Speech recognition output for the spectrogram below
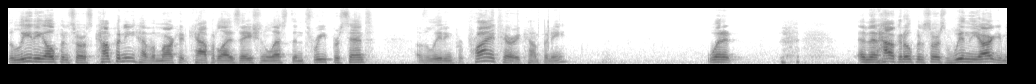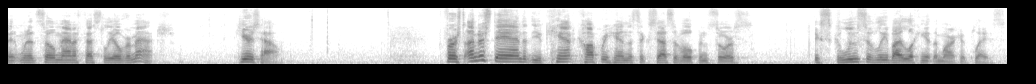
the leading open source company have a market capitalization less than 3% of the leading proprietary company when it and then how can open source win the argument when it's so manifestly overmatched? Here's how. First, understand that you can't comprehend the success of open source exclusively by looking at the marketplace.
